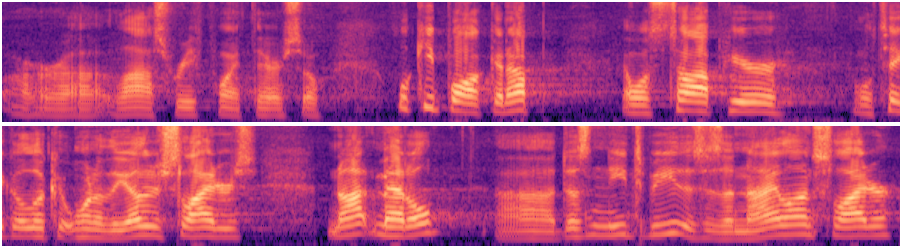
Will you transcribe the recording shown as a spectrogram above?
our uh, last reef point there. So we'll keep walking up and we'll stop here. We'll take a look at one of the other sliders. Not metal, uh, doesn't need to be. This is a nylon slider,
